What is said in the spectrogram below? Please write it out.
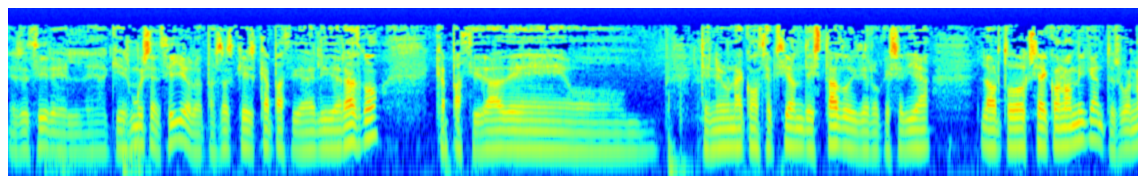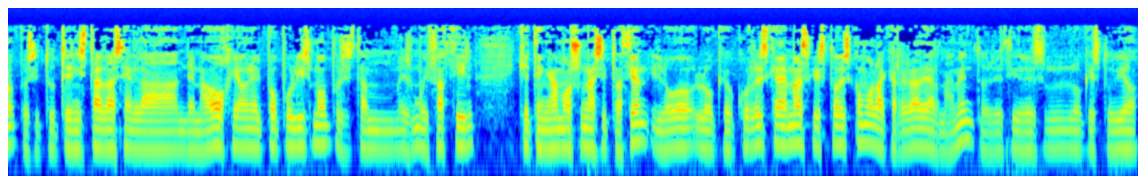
Es decir, el, aquí es muy sencillo, lo que pasa es que es capacidad de liderazgo, capacidad de tener una concepción de Estado y de lo que sería la ortodoxia económica. Entonces, bueno, pues si tú te instalas en la demagogia o en el populismo, pues está, es muy fácil que tengamos una situación. Y luego lo que ocurre es que además que esto es como la carrera de armamento, es decir, es lo que estudió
